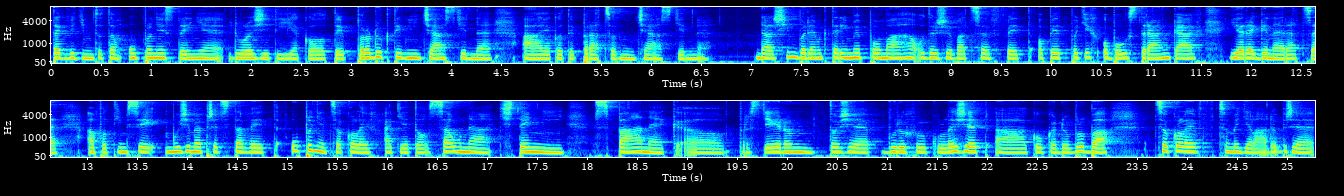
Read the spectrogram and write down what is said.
tak vidím to tam úplně stejně důležitý jako ty produktivní části dne a jako ty pracovní části dne. Dalším bodem, který mi pomáhá udržovat se fit opět po těch obou stránkách, je regenerace. A pod tím si můžeme představit úplně cokoliv, ať je to sauna, čtení, spánek, eh, prostě jenom to, že budu chvilku ležet a koukat do blba, cokoliv, co mi dělá dobře,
